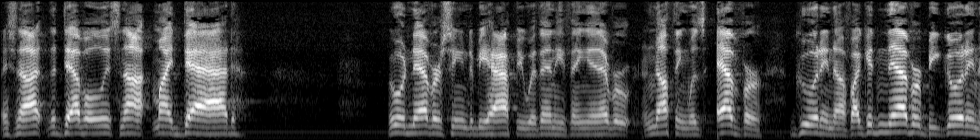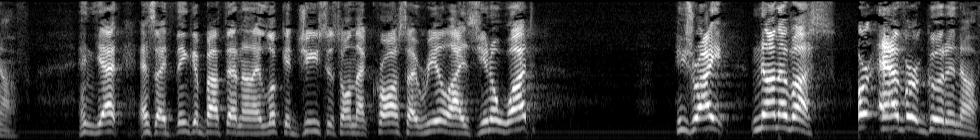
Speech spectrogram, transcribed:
It's not the devil, it's not my dad who would never seem to be happy with anything and ever nothing was ever good enough. I could never be good enough. And yet, as I think about that and I look at Jesus on that cross, I realize, you know what? He's right. None of us are ever good enough.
